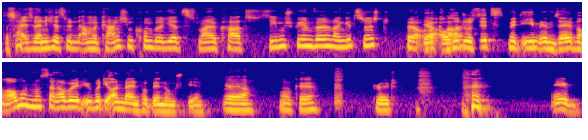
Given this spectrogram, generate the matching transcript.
Das heißt, wenn ich jetzt mit einem amerikanischen Kumpel jetzt Mario Kart 7 spielen will, dann geht's nicht? Ja, ja außer du sitzt mit ihm im selben Raum und musst dann aber über die Online-Verbindung spielen. Ja, ja, okay. Blöd. Eben,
